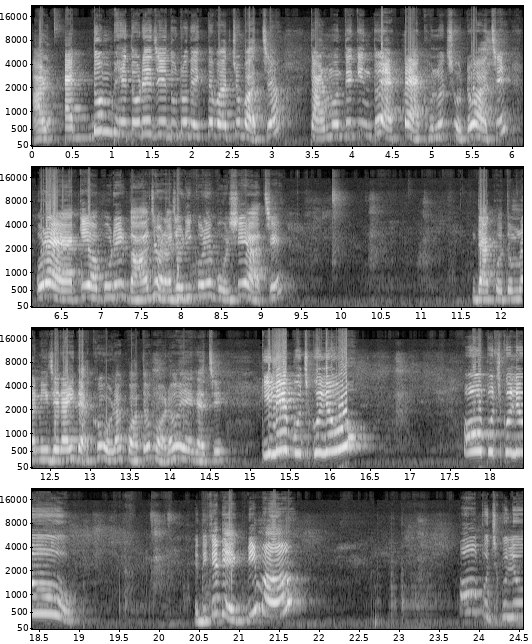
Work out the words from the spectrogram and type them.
আর একদম ভেতরে যে দুটো দেখতে পাচ্ছ বাচ্চা, তার মধ্যে কিন্তু একটা এখনও ছোট আছে। ওরা একে অপরের গা জড়াজড়ি করে বসে আছে। দেখো, তোমরা নিজেরাই দেখো, ওরা কত বড় হয়ে গেছে। কিলে পুচকুলু? ও পুচকুলু! এদিকে দেখবি মা? ও, পুচকুলু।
